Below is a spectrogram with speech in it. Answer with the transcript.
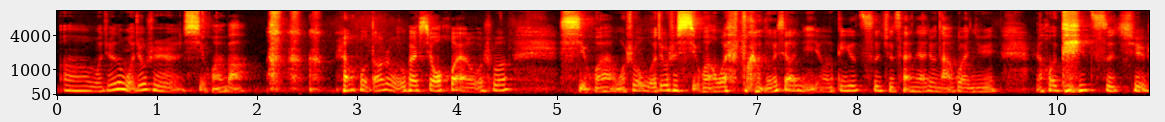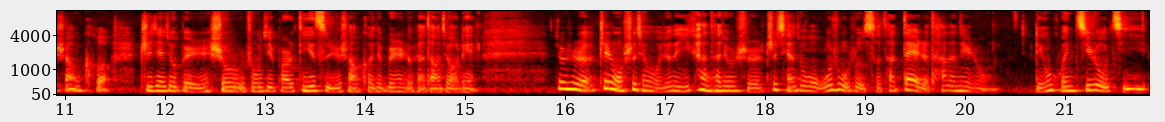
嗯，我觉得我就是喜欢吧。”然后当时我都快笑坏了，我说。喜欢我说我就是喜欢，我也不可能像你一样第一次去参加就拿冠军，然后第一次去上课直接就被人升入中级班，第一次去上课就被人留下当教练，就是这种事情，我觉得一看他就是之前做过无数无数次，他带着他的那种灵魂肌肉记忆，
